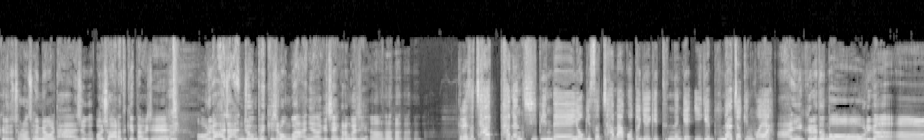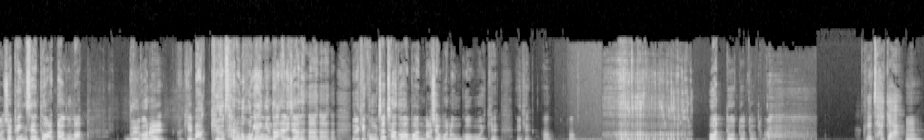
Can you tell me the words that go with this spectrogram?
그래도 저런 설명을 다 아주 얼추 알아듣겠다 그지? 어, 우리가 아주 안 좋은 패키지로 온 건 아니야 그지? 그런 거지? 어. 그래서 차 파는 집인데 여기서 참하고도 얘기 듣는 게 이게 문화적인 거야? 아니 그래도 뭐 우리가 어, 쇼핑센터 왔다고 막 물건을 그렇게 막 계속 사는 호객님도 아니잖아. 이렇게 공짜 차도 한번 마셔보는 거고 이렇게 이렇게 어 어. 어또 또 또 또. 그래 자기야 음.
